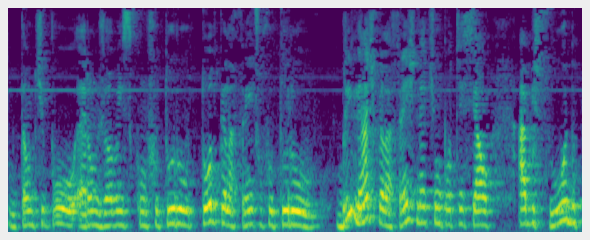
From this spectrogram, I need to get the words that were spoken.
Então, tipo, eram jovens com um futuro todo pela frente, um futuro brilhante pela frente, né? Tinha um potencial absurdo.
